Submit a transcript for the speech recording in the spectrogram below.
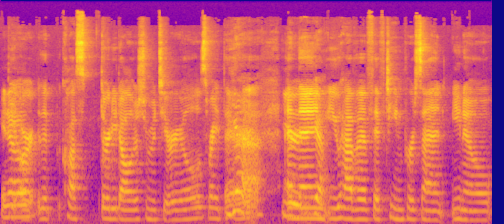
you know, that costs thirty dollars for materials right there. Yeah, and then yeah. you have a fifteen percent, you know,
